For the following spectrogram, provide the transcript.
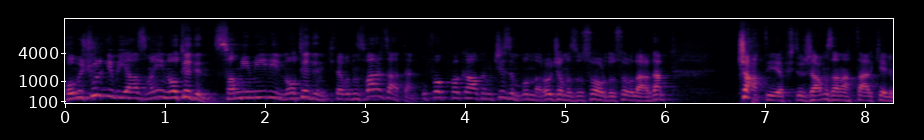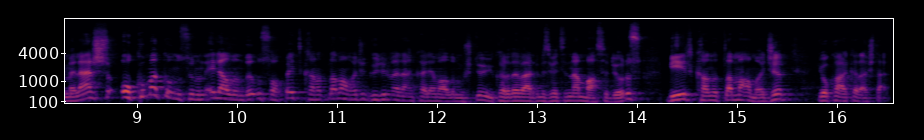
Konuşur gibi yazmayı not edin. Samimiliği not edin. Kitabınız var zaten. Ufak ufak altını çizin. Bunlar hocamızın sorduğu sorulardan çat diye yapıştıracağımız anahtar kelimeler. Okuma konusunun ele alındığı bu sohbet kanıtlama amacı güdülmeden kaleme alınmış diyor. Yukarıda verdiğimiz metinden bahsediyoruz. Bir kanıtlama amacı yok arkadaşlar.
